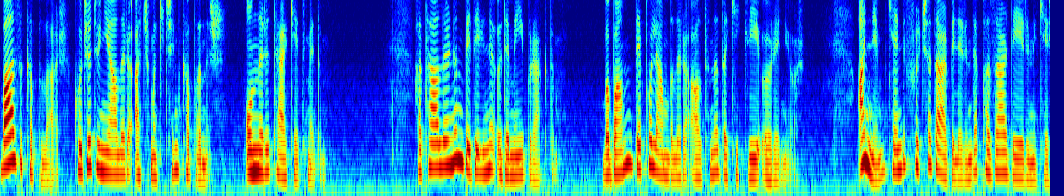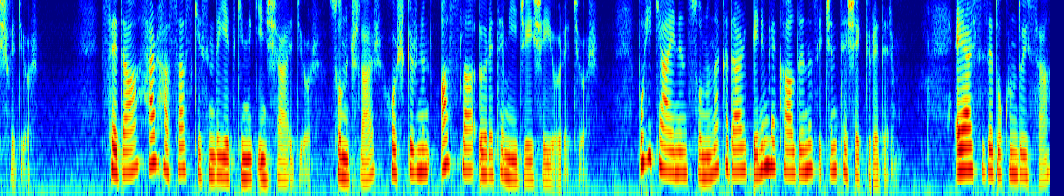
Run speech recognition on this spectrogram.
Bazı kapılar koca dünyaları açmak için kapanır. Onları terk etmedim. Hatalarının bedelini ödemeyi bıraktım. Babam depo lambaları altında dakikliği öğreniyor.'' Annem kendi fırça darbelerinde pazar değerini keşfediyor. Seda her hassas kesimde yetkinlik inşa ediyor. Sonuçlar hoşgörünün asla öğretemeyeceği şeyi öğretiyor. Bu hikayenin sonuna kadar benimle kaldığınız için teşekkür ederim. Eğer size dokunduysa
